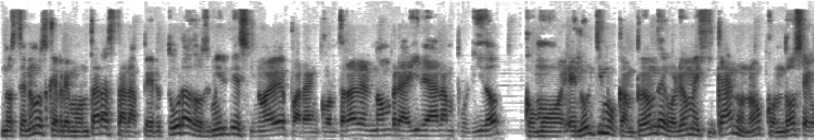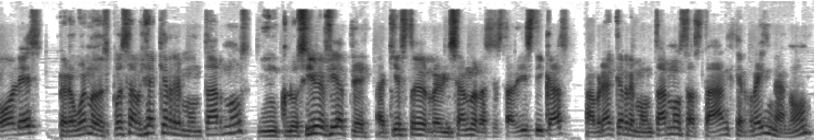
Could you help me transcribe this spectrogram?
nos tenemos que remontar hasta la apertura 2019 para encontrar el nombre ahí de Alan Pulido como el último campeón de goleo mexicano, ¿no? Con 12 goles, pero bueno, después habría que remontarnos, inclusive fíjate, aquí estoy revisando las estadísticas, habría que remontarnos hasta Ángel Reina, ¿no?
